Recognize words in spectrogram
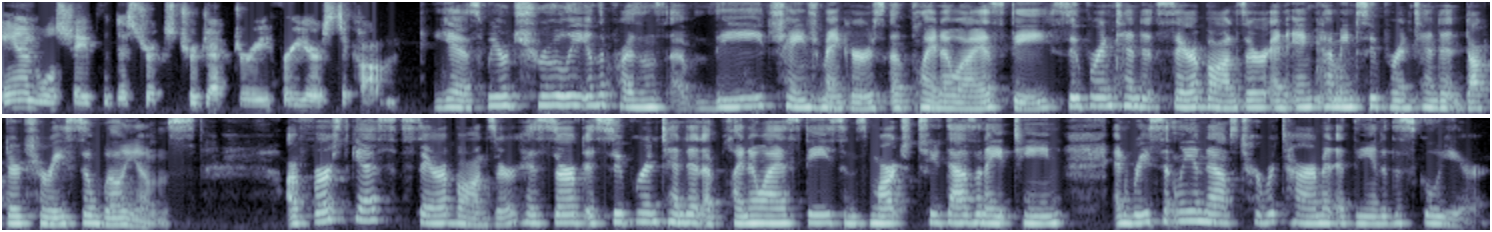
and will shape the district's trajectory for years to come. Yes, we are truly in the presence of the change makers of Plano ISD, Superintendent Sarah Bonser and incoming Superintendent Dr. Teresa Williams. Our first guest, Sarah Bonser, has served as superintendent of Plano ISD since March 2018 and recently announced her retirement at the end of the school year.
